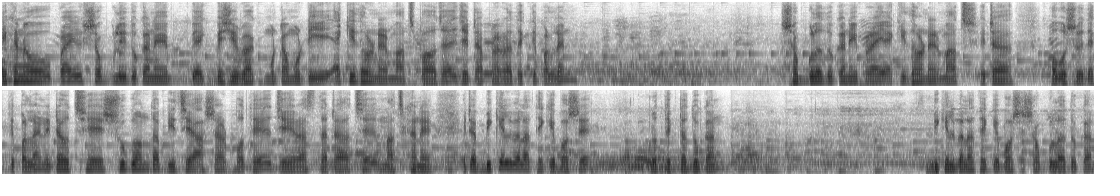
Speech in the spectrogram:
এখানেও প্রায় সবগুলি দোকানে বেশিরভাগ মোটামুটি একই ধরনের মাছ পাওয়া যায়, যেটা আপনারা দেখতে পারলেন। সবগুলো দোকানেই প্রায় একই ধরনের মাছ, এটা অবশ্যই দেখতে পারলেন। এটা হচ্ছে সুগন্ধা বিচে আসার পথে যে রাস্তাটা আছে, মাঝখানে এটা বিকেলবেলা থেকে বসে প্রত্যেকটা দোকান। বিকেলবেলা থেকে বসে সবগুলা দোকান।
